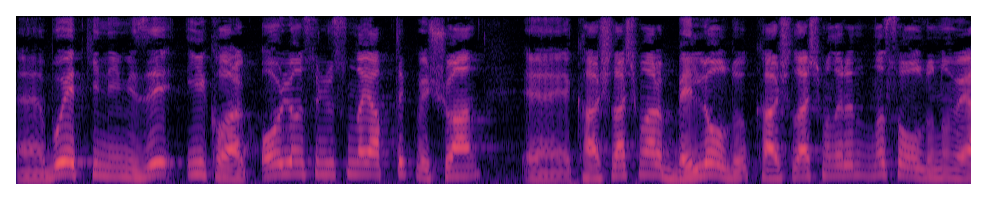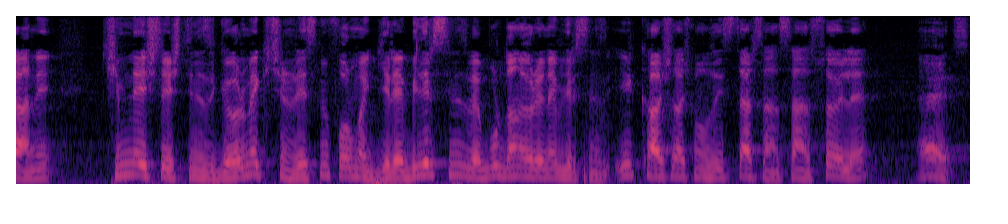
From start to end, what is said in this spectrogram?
Ee, bu etkinliğimizi ilk olarak Orion sunucusunda yaptık ve şu an e, karşılaşmalar belli oldu. Karşılaşmaların nasıl olduğunu ve yani kimle eşleştiğinizi görmek için resmi foruma girebilirsiniz ve buradan öğrenebilirsiniz. İlk karşılaşmamızı istersen sen söyle. Evet,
